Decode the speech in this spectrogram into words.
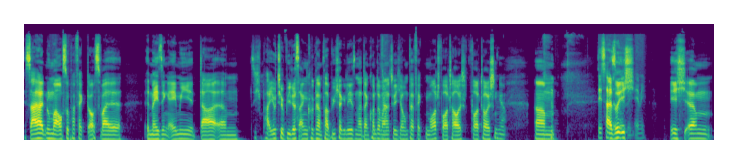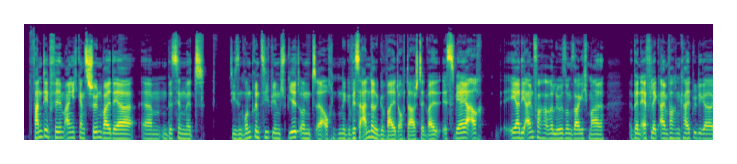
es sah halt nun mal auch so perfekt aus, weil Amazing Amy da ähm, sich ein paar YouTube-Videos angeguckt hat, ein paar Bücher gelesen hat, dann konnte man ja. natürlich auch einen perfekten Mord vortäuschen. Ja. Ähm, halt also ich, Amy. Ich ähm, fand den Film eigentlich ganz schön, weil der ähm, ein bisschen mit diesen Grundprinzipien spielt und äh, auch eine gewisse andere Gewalt auch darstellt, weil es wäre ja auch eher die einfachere Lösung, sage ich mal, Ben Affleck einfach ein kaltblütiger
